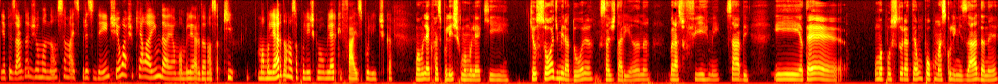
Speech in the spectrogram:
E apesar da Dilma não ser mais presidente, eu acho que ela ainda é uma mulher da nossa. que Uma mulher da nossa política, uma mulher que faz política. Uma mulher que faz política, uma mulher que, que eu sou admiradora, sagitariana, braço firme, sabe? E até uma postura até um pouco masculinizada, né?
